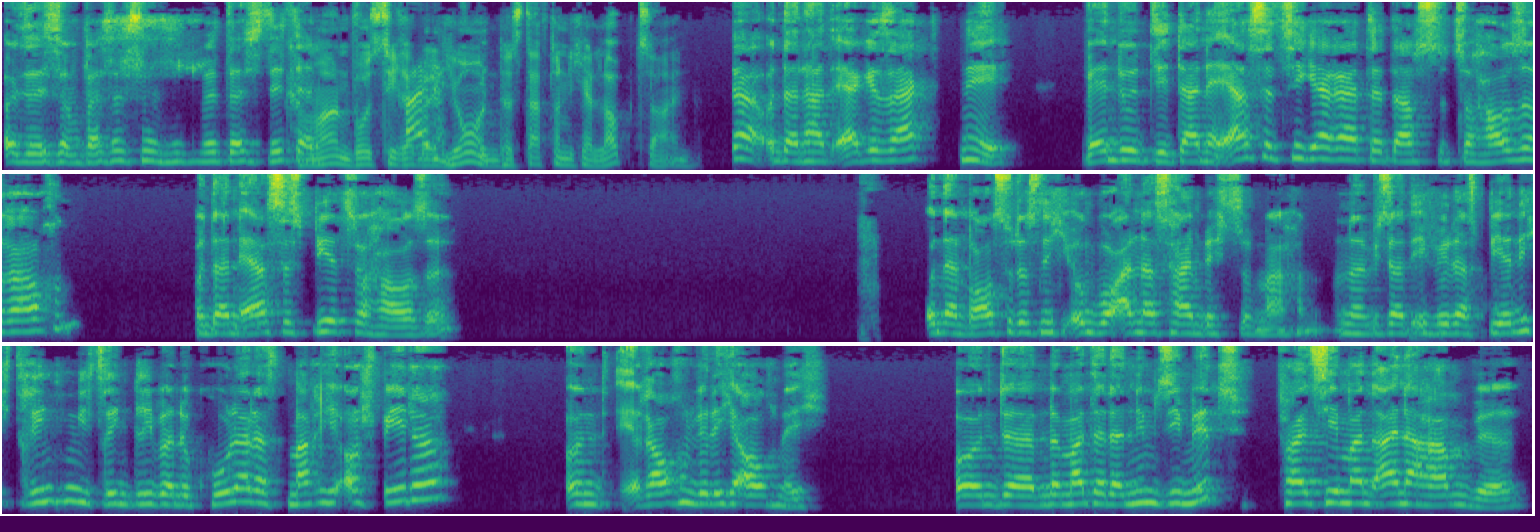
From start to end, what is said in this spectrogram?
Und ich so, was ist das? Da steht Come on, wo ist die Rebellion? Das darf doch nicht erlaubt sein. Ja, und dann hat er gesagt, nee, wenn du die, deine erste Zigarette darfst du zu Hause rauchen und dein erstes Bier zu Hause. Und dann brauchst du das nicht irgendwo anders heimlich zu machen. Und dann habe ich gesagt, ich will das Bier nicht trinken, ich trinke lieber eine Cola, das mache ich auch später. Und rauchen will ich auch nicht. Und äh, dann meinte er, dann nimm sie mit, falls jemand eine haben will.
